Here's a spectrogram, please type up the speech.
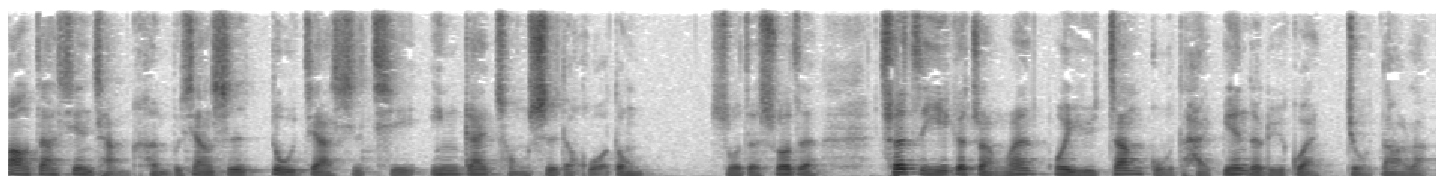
爆炸现场很不像是度假时期应该从事的活动。说着说着，车子一个转弯，位于张古海边的旅馆就到了。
